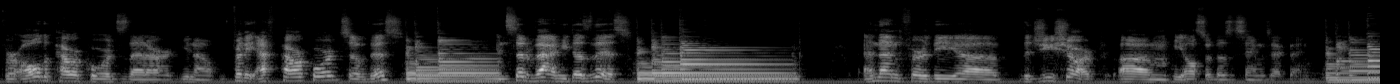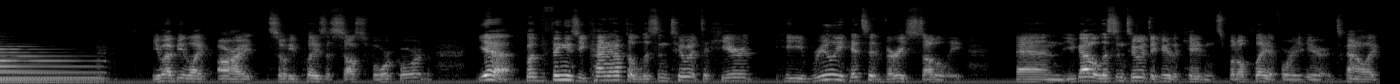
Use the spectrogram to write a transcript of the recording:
for all the power chords that are, you know, for the F power chord, so this. Instead of that, he does this. And then for the uh, the G sharp, um, he also does the same exact thing. You might be like, all right, so he plays a sus4 chord. Yeah, but the thing is, you kind of have to listen to it to hear. He really hits it very subtly and you got to listen to it to hear the cadence. But I'll play it for you here. It's kind of like.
